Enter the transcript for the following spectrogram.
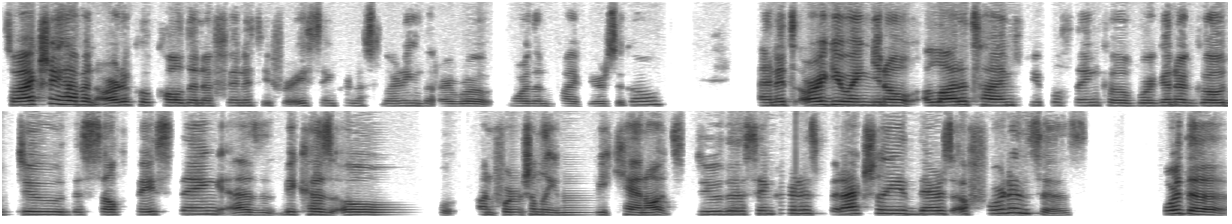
So I actually have an article called An Affinity for Asynchronous Learning that I wrote more than five years ago. And it's arguing, you know, a lot of times people think of we're going to go do the self-paced thing as because, oh, unfortunately, we cannot do the synchronous, but actually there's affordances for the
